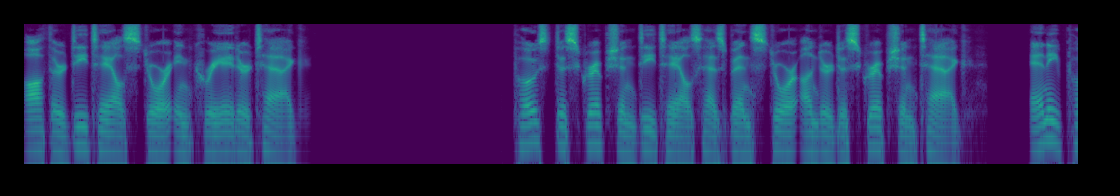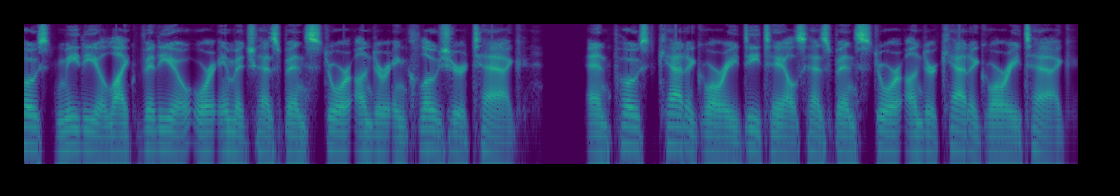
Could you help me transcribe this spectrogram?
Author details store in creator tag. Post description details has been store under description tag. Any post media like video or image has been store under enclosure tag. And post category details has been store under category tag.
